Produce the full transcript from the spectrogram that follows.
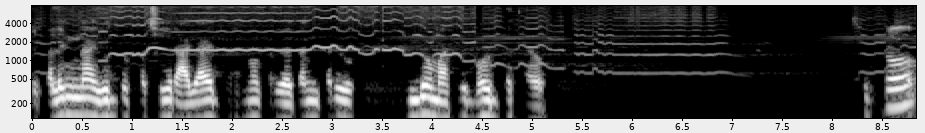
કે કલિંગના યુદ્ધ પછી રાજાએ ધર્મ પરિવર્તન કર્યું, હિન્દુમાંથી બૌદ્ધ થયો. મિત્રો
